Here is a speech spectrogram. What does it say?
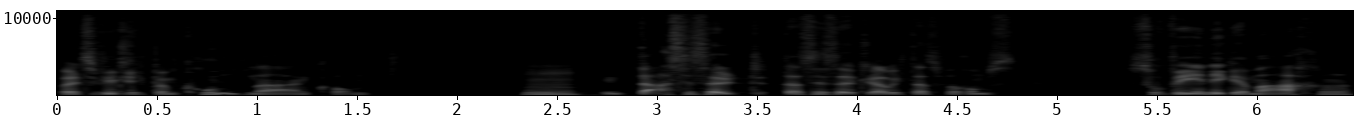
weil es wirklich beim Kunden ankommt. Mhm. Und das ist halt, das ist halt, glaube ich, das, warum es so wenige machen,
